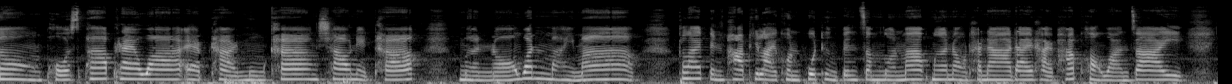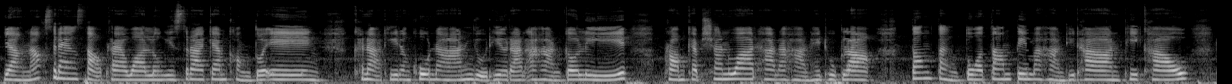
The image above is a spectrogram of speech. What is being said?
น้องโพสต์ภาพแพรวาแอบถ่ายมุมข้าง ชาวเน็ตทัก เหมือนน้องวันใหม่มาก กลายเป็นภาพที่หลายคนพูดถึงเป็นจำนวนมากเมื่อน้องธนาได้ถ่ายภาพของหวานใจ อย่างนักแสดงสาวแพรวาลงอินสตาแกรมของตัวเอง ขณะที่ทั้งคู่นั้นอยู่ที่ร้านอาหารเกาหลี พร้อมแคปชั่นว่าทานอาหารให้ถูกหลัก ต้องแต่งตัวตามธีมอาหารที่ทาน พี่เขา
